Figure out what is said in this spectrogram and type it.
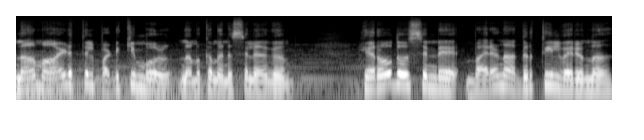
നാം ആഴത്തിൽ പഠിക്കുമ്പോൾ നമുക്ക് മനസ്സിലാകും ഹെറോദോസിന്റെ ഭരണ അതിർത്തിയിൽ വരുന്ന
